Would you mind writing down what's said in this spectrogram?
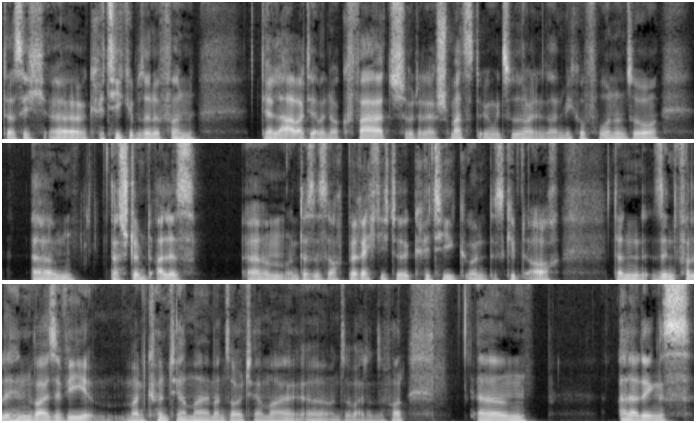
dass ich äh, Kritik im Sinne von, der labert ja immer nur Quatsch oder der schmatzt irgendwie zu in sein Mikrofon und so. Ähm, das stimmt alles ähm, und das ist auch berechtigte Kritik und es gibt auch dann sinnvolle Hinweise wie, man könnte ja mal, man sollte ja mal äh, und so weiter und so fort. Ähm, allerdings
